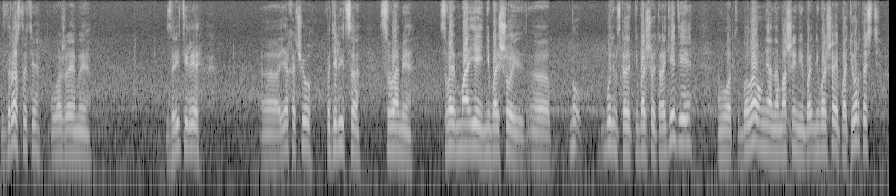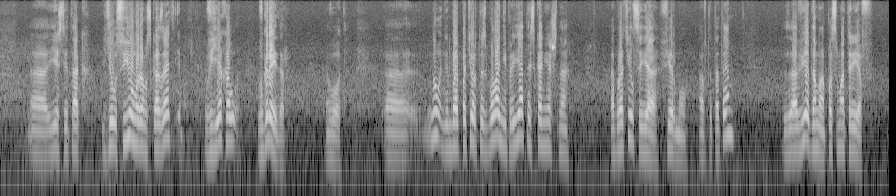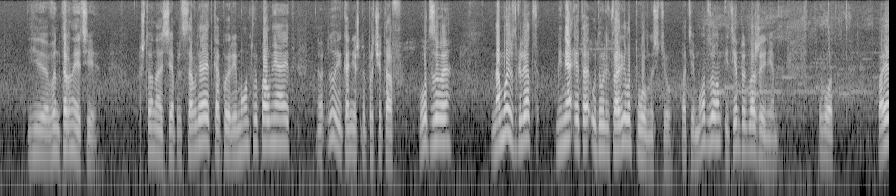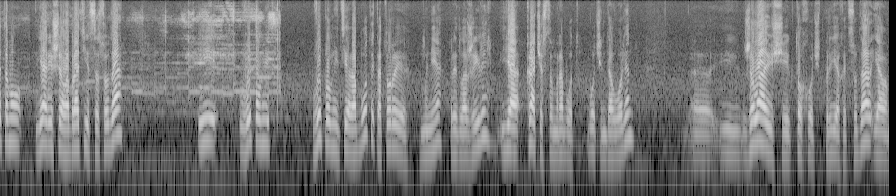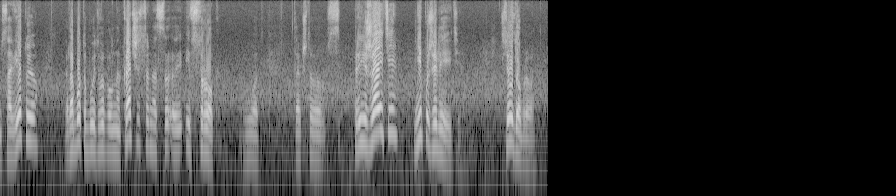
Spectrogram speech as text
Здравствуйте, уважаемые зрители. Э, Я хочу поделиться с вами своей моей небольшой, э, ну, будем сказать, небольшой трагедией. Вот. Была у меня на машине бо- небольшая потертость, Э, если так с юмором сказать, въехал в грейдер. Вот. Ну, потертость была, неприятность, конечно. Обратился я в фирму Автототем, заведомо посмотрев в интернете, что она из себя представляет, какой ремонт выполняет, ну и, конечно, прочитав отзывы, на мой взгляд, меня это удовлетворило полностью по тем отзывам и тем предложениям. Вот. Поэтому я решил обратиться сюда и выполнить, выполнить те работы, которые мне предложили. Я качеством работ очень доволен. Э, И желающие, кто хочет приехать сюда, я вам советую. Работа будет выполнена качественно э, и в срок. Вот. Так что приезжайте, не пожалеете. Всего доброго.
